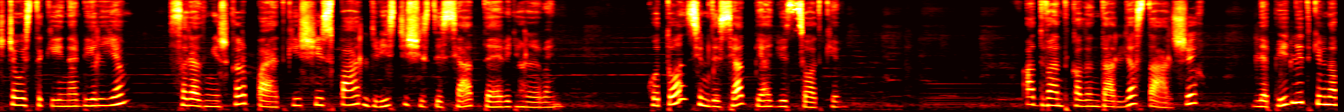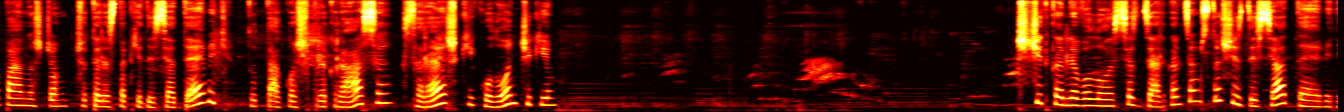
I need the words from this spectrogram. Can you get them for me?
Ще ось такий набір є. Всередині шкарпетки 6 пар 269 гривень. Котон 75%. Адвент-календар для старших. Для підлітків, напевно, що 459. Тут також прикраси, сережки, кулончики. Щітка для волосся з дзеркальцем 169.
